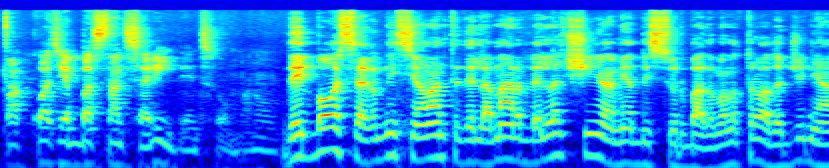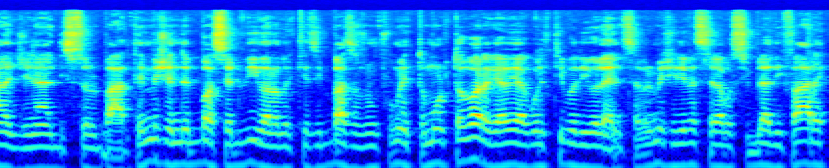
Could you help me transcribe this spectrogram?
fa quasi abbastanza ride, insomma. No? Dei Boys, la grandissima amante della Marvel al cinema, mi ha disturbato, ma l'ho trovato geniale, geniale disturbante. Invece in The Boys servivano perché si basa su un fumetto molto core che aveva quel tipo di violenza. Per me ci deve essere la possibilità di fare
